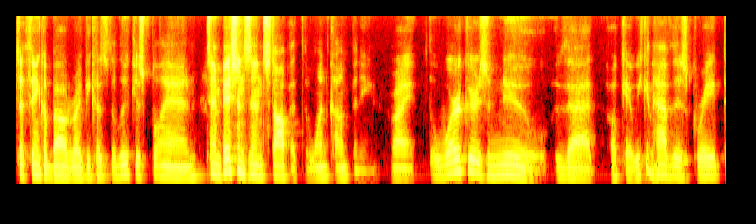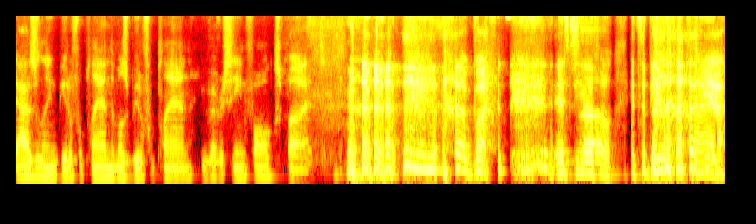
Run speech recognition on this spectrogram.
to think about, right? Because the Lucas plan, its ambitions didn't stop at the one company, right? The workers knew that okay, we can have this great, dazzling, beautiful plan, the most beautiful plan you've ever seen, folks, but but It's, it's uh, beautiful. it's a beautiful plan. yeah.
